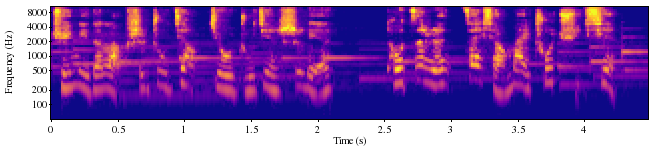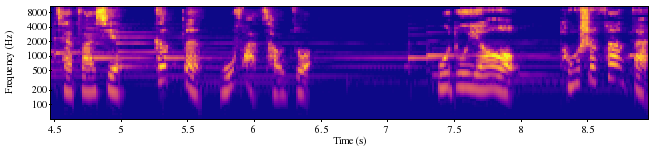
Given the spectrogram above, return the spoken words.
群里的老师助教就逐渐失联。投资人再想卖出曲线，才发现根本无法操作。无独有偶，同事范范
